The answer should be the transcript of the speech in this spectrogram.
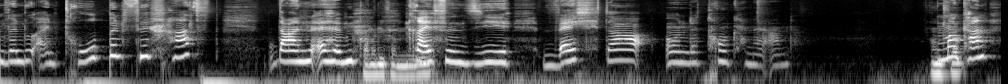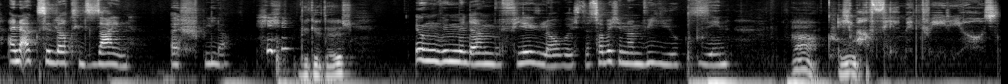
Und wenn du einen Tropenfisch hast, dann ähm, greifen sie Wächter und Trunkene an. Und Man kann ein Axolotl sein als Spieler. Wie geht das? Irgendwie mit einem Befehl, glaube ich. Das habe ich in einem Video gesehen. Ah, Ich cool. mache viel mit Videos.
